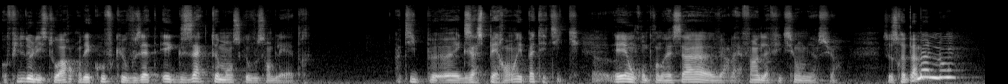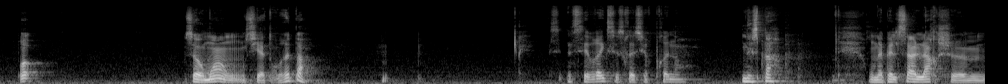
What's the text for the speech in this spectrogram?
Au fil de l'histoire, on découvre que vous êtes exactement ce que vous semblez être. Un type euh, exaspérant et pathétique. Et on comprendrait ça vers la fin de la fiction, bien sûr. Ce serait pas mal, non? Oh. Ça, au moins, on s'y attendrait pas. C'est vrai que ce serait surprenant. N'est-ce pas? On appelle ça euh,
